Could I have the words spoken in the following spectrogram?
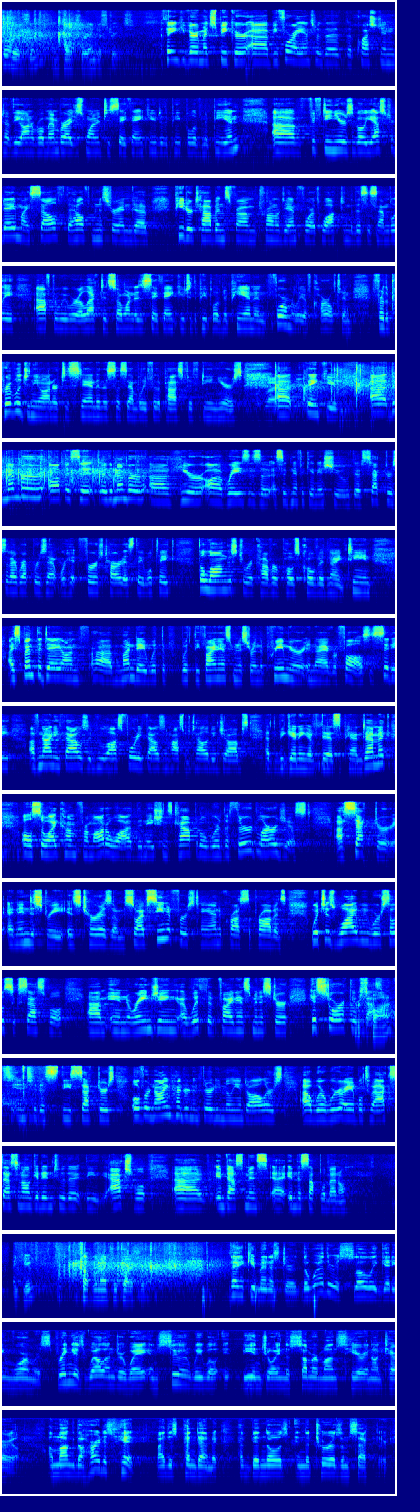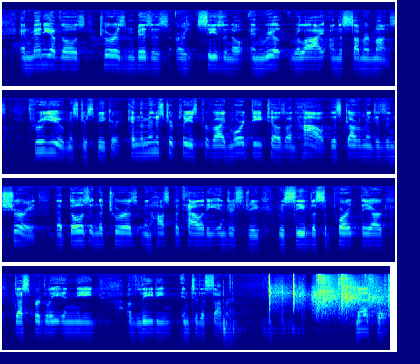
Tourism and Culture Industries. Thank you very much, Speaker. Uh, before I answer the, the question of the honourable member, I just wanted to say thank you to the people of Nepean. Uh, 15 years ago yesterday, myself, the Health Minister, and uh, Peter Tabuns from Toronto Danforth walked into this assembly after we were elected, so I wanted to say thank you to the people of Nepean and formerly of Carleton for the privilege and the honour to stand in this assembly for the past 15 years. Uh, thank you. Uh, the member opposite, or the member uh, here raises a, a significant issue. The sectors that I represent were hit first hardest. They will take the longest to recover post-COVID-19. I spent the day on uh, Monday with the, with the Finance Minister and the Premier in Niagara Falls, a city of 90,000 who lost 40,000 hospitality jobs at the beginning of this pandemic. Also, I come from Ottawa, the nation's capital, where the third largest uh, sector and industry is tourism. So I've seen it firsthand across the province, which is why we were so successful um, in arranging uh, with the Finance Minister historic Response? investments into this, these sectors, over $930 million uh, where we're able to access, and I'll get into the, the actual uh, investments uh, in the supplemental. Thank you. Supplementary question. Thank you, Minister. The weather is slowly getting warmer. Spring is well underway, and soon we will be enjoying the summer months here in Ontario. Among the hardest hit by this pandemic have been those in the tourism sector, and many of those tourism businesses are seasonal and re rely on the summer months. Through you, Mr. Speaker, can the minister please provide more details on how this government is ensuring that those in the tourism and hospitality industry receive the support they are desperately in need of leading into the summer? Minister.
